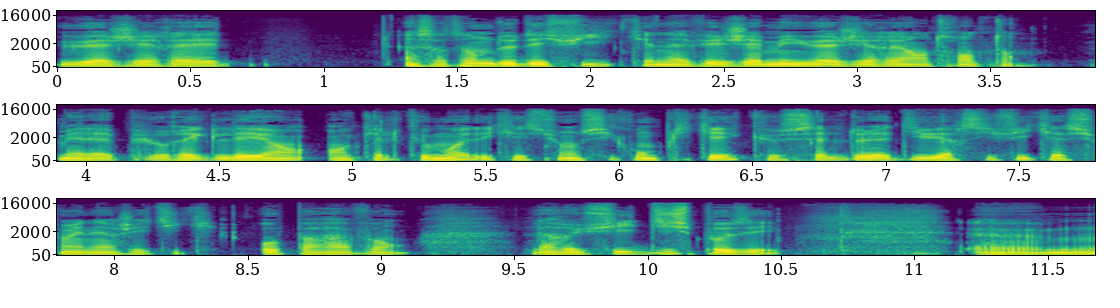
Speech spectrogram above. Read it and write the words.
eu à gérer un certain nombre de défis qu'elle n'avait jamais eu à gérer en 30 ans mais elle a pu régler en, quelques mois des questions aussi compliquées que celle de la diversification énergétique. Auparavant, la Russie disposait, euh,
